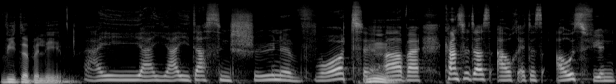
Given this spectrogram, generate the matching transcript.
wiederbeleben. Eieiei, das sind schöne Worte. Hm. Aber kannst du das auch etwas ausführen?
